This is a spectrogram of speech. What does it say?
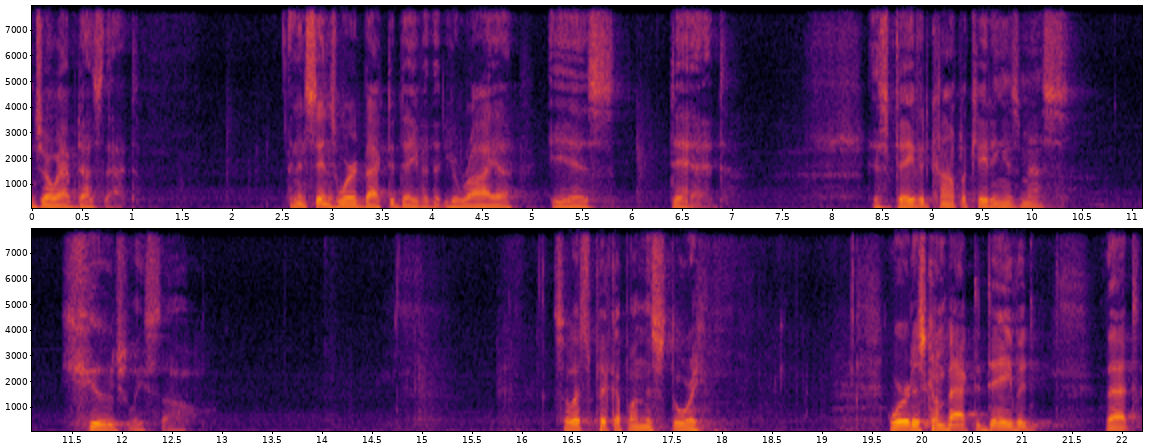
Joab does that. And then sends word back to David that Uriah is dead. Is David complicating his mess? Hugely so. So let's pick up on this story. Word has come back to David that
